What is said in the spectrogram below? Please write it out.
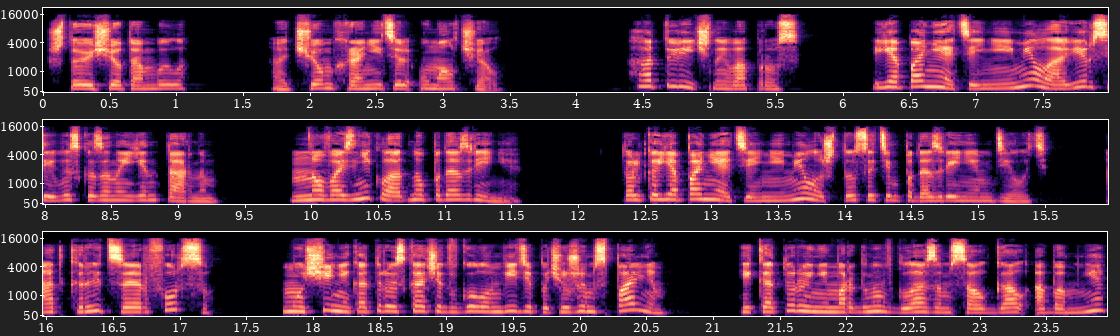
Что еще там было? О чем хранитель умолчал? Отличный вопрос. Я понятия не имела о версии, высказанной янтарным, но возникло одно подозрение. Только я понятия не имела, что с этим подозрением делать. Открыться Эрфорсу? Мужчине, который скачет в голом виде по чужим спальням? И который, не моргнув глазом, солгал обо мне?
